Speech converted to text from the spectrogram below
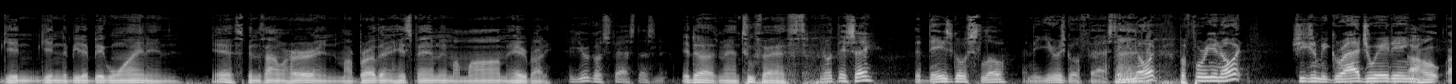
getting getting to be the big one, and yeah, spending time with her and my brother and his family, and my mom and everybody. A year goes fast, doesn't it? It does, man. Too fast. You know what they say? The days go slow and the years go fast. And you know what? Before you know it, she's going to be graduating I hope- I-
